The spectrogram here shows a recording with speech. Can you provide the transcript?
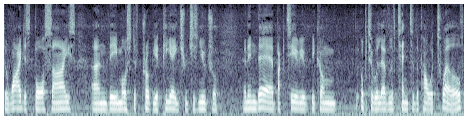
the widest bore size, and the most appropriate pH, which is neutral. And in there, bacteria become up to a level of 10 to the power 12,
